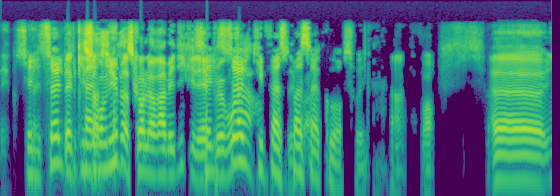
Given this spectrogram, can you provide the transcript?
Ouais, C'est le seul Peut-être qui qu'ils sont venus parce qu'on leur avait dit qu'il C'est allait le seul pleuvoir. qui sais pas pas. sa course, oui. Ah, bon. Euh, et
